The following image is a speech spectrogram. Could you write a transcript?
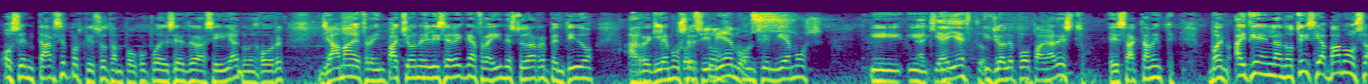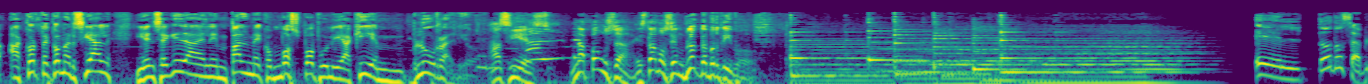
o sentarse, porque eso tampoco puede ser así. A lo mejor llama a Efraín Pachón y le dice: Venga, Efraín, estoy arrepentido, arreglemos Conciliemos. esto, conciliemos. Y, y- Aquí hay y- esto. Y yo le puedo pagar esto. Exactamente. Bueno, ahí tienen la noticia. Vamos a corte comercial y enseguida el empalme con Voz Populi aquí en Blue Radio. Así es. Una pausa. Estamos en Blog Deportivo. El todo sabe.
